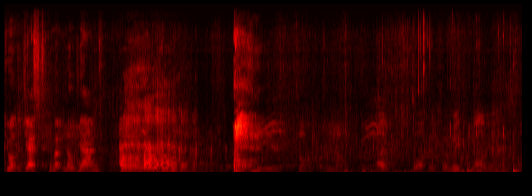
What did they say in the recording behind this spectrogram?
you want the Jess to come up and hold your hand? I'd walk into a week from Molly and then come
